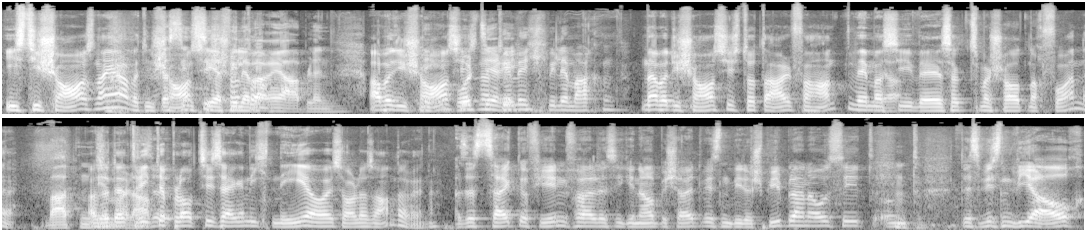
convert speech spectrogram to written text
ist die Chance, naja, aber die Das Chance sind sehr ist viele da. Variablen. Aber die Chance ist Wollt ihr natürlich, Spiele machen? na, aber die Chance ist total vorhanden, wenn man Ja. sie, weil ihr sagt, man schaut nach vorne. Warten Also wir der mal ab. dritte Platz ist eigentlich näher als alles andere. Ne? Also es zeigt auf jeden Fall, dass sie genau Bescheid wissen, wie der Spielplan aussieht und das wissen wir auch.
